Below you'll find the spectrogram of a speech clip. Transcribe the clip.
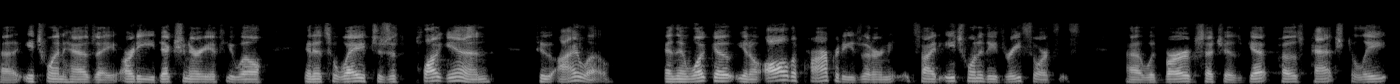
uh, each one has a RDE dictionary, if you will, and it's a way to just plug in to iLO. And then what go, you know, all the properties that are inside each one of these resources uh, with verbs such as get, post, patch, delete,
